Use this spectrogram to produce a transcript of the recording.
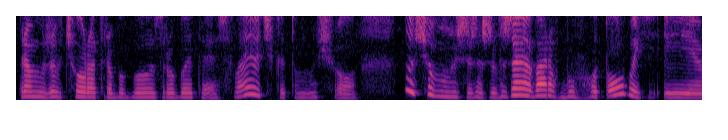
Прямо вже вчора треба було зробити шлеєчки, тому що ну, щоб вже, верх був готовий і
